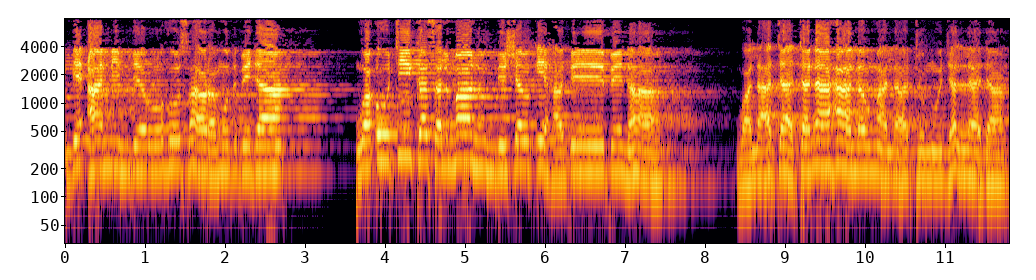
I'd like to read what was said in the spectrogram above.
بآم بره صار مذبدا. وأوتيك سلمان بشوق حبيبنا. ولا تتناهى لو ملأت مجلدا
